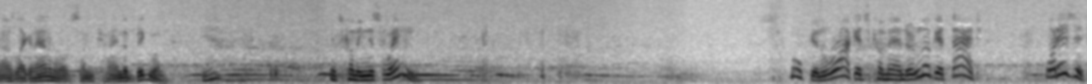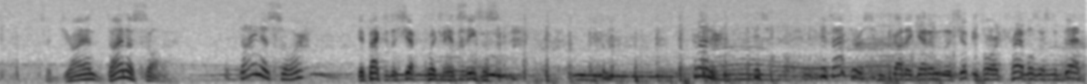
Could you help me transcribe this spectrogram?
Sounds like an animal of some kind, a big one. Yeah, it's coming this way. Smoking rockets, Commander. Look at that. What is it? It's a giant dinosaur. A dinosaur? Get back to the ship quickly. It sees us. Commander, it's, it's after us. We've got to get into the ship before it tramples us to death.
